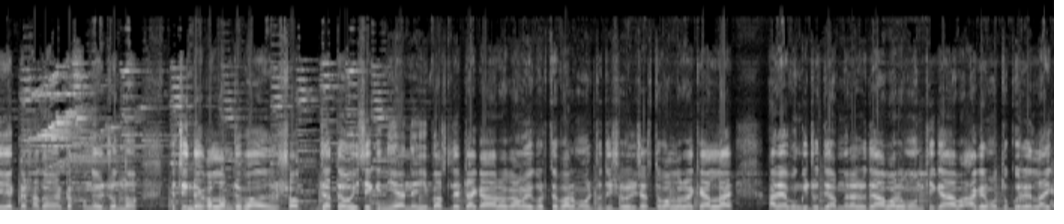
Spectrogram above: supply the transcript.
এই একটা সাধারণ একটা ফোনের জন্য? তো চিন্তা করলাম যে শখ যাতে হয়েছে কি, নিয়ে নেই। বাঁচলে টাকা আরও কামাই করতে পারব যদি শরীর স্বাস্থ্য ভালো রাখে আল্লাহ। আর এবং কি যদি আপনারা যদি আবারও মন থেকে আগের মতো করে লাইক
